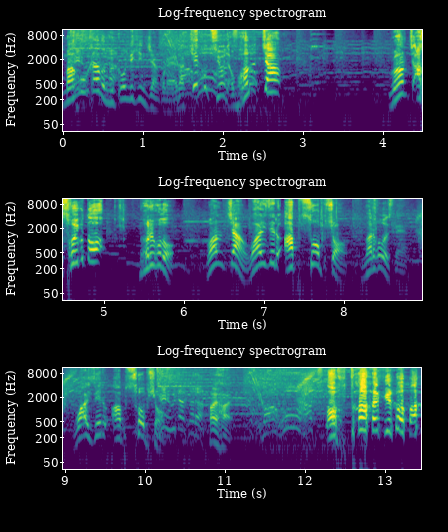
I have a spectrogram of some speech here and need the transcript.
ー、魔法カード無効にできんじゃんこれ。だ結構強いね。ワンチャン。ワンチャン。あそういうこと？なるほど。ワンチャンワイゼルアブソープション。なるほどですね。ワイゼルアブソープション。はいはい。アフターグロー。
